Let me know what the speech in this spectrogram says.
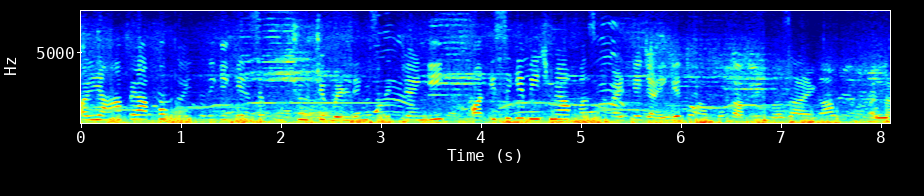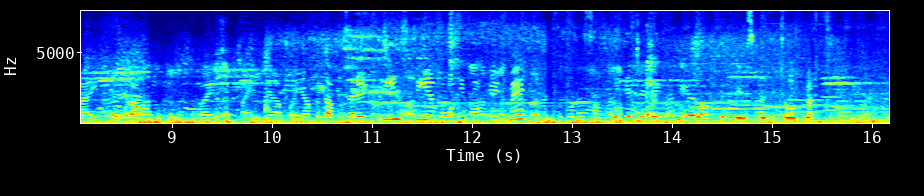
और यहाँ पे आपको कई तरीके की ऐसे ऊँची ऊँची बिल्डिंग्स दिख जाएँगी। और इसी के बीच में आप बस में बैठ के जाएँगे तो आपको काफ़ी मज़ा आएगा और लाइफ को काफ़ी इंजॉय कर पाएँगे आप। और यहाँ पे काफ़ी सारे ट्रीज भी हैं बस के बीच बीच में तो थोड़ा संभल के चलेगा, नहीं तो आपके फेस पर भी चोट लग सकती है।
